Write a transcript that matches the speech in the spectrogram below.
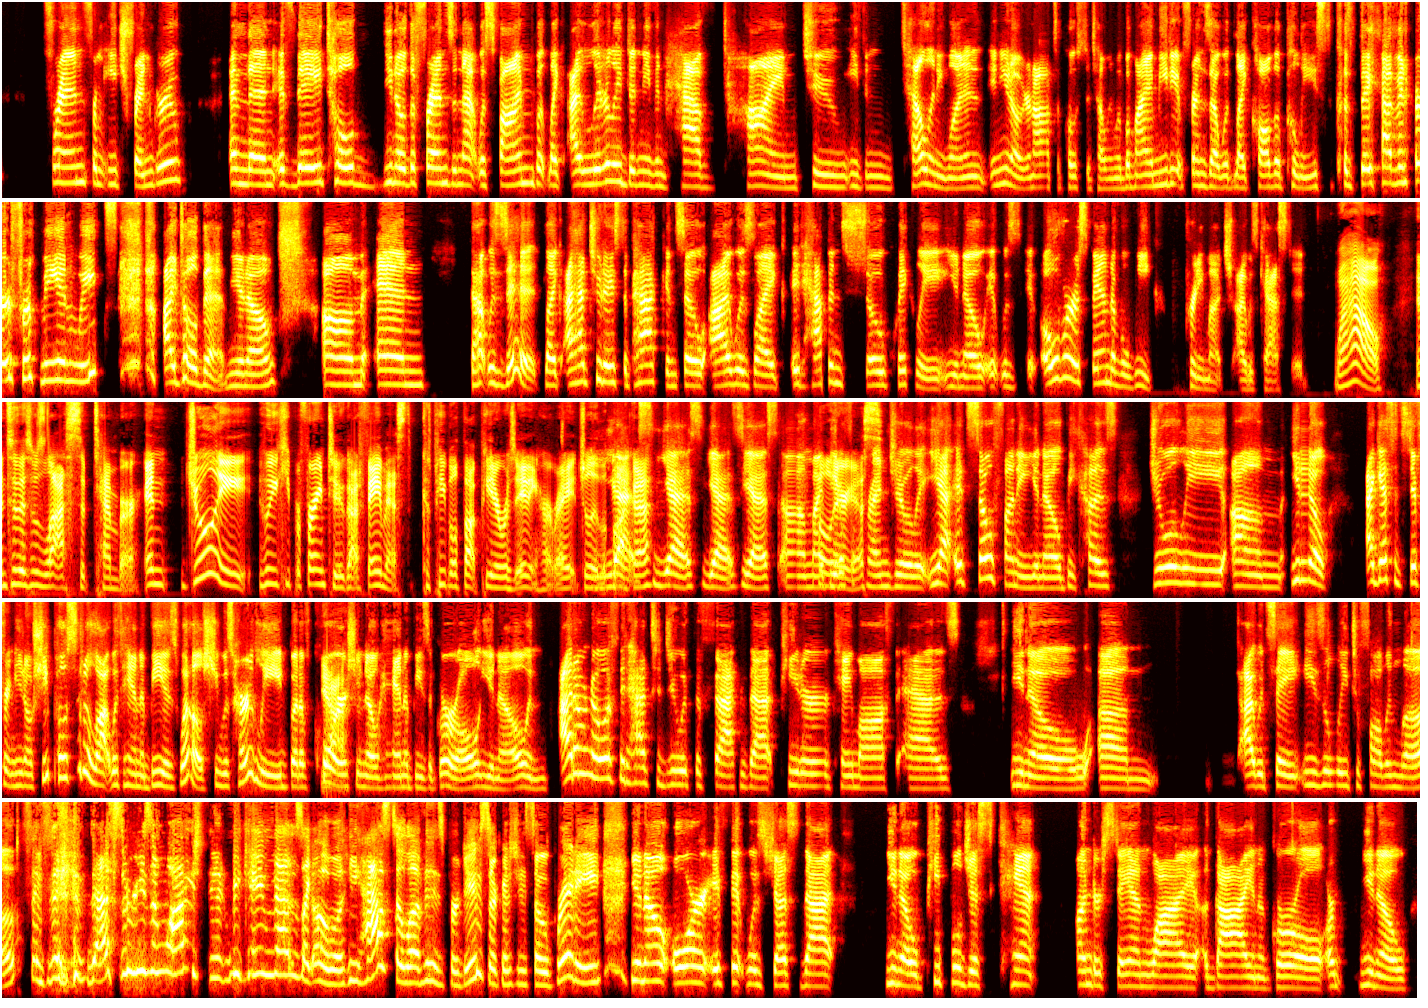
friend from each friend group. And then if they told you know the friends and that was fine but like i literally didn't even have time to even tell anyone. And, and you know you're not supposed to tell anyone but my immediate friends that would like call the police because they haven't heard from me in weeks i told them you know? Um and that was it. Like i had two days to pack and so i was like it happened so quickly you know? It was over a span of a week pretty much i was casted. Wow and so this was last September. And Julie, who you keep referring to, got famous because people thought Peter was dating her, right? Julie LaPlaca. Yes, yes, yes, yes. Um, my Hilarious. beautiful friend Julie. Yeah, it's so funny, you know, because Julie, um, you know, I guess it's different. You know, she posted a lot with Hannah B as well. She was her lead, but of course, yeah. you know, Hannah B's a girl, you know, and I don't know if it had to do with the fact that Peter came off as, you know, um, I would say easily to fall in love. If, if that's the reason why it became that, it's like, oh, well, he has to love his producer because she's so pretty, you know, or if it was just that, you know, people just can't understand why a guy and a girl or, you know,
